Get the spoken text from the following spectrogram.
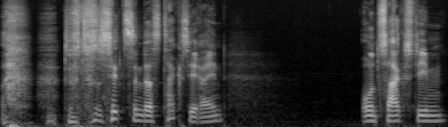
Du, du sitzt in das Taxi rein und sagst ihm,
